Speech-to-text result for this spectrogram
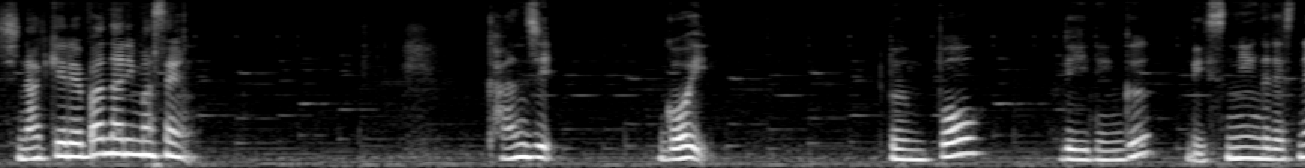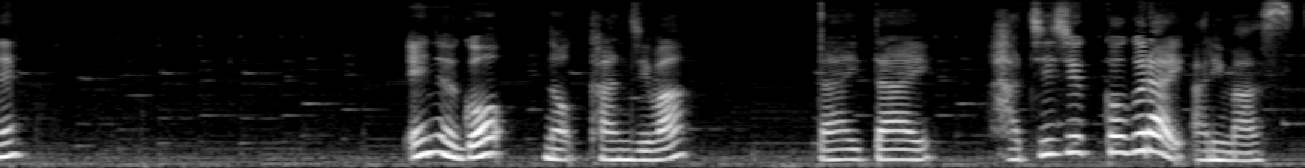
しなければなりません漢字。語彙。文法。リーディング。リスニングですね。N5 の漢字はだいたい80個ぐらいあります。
